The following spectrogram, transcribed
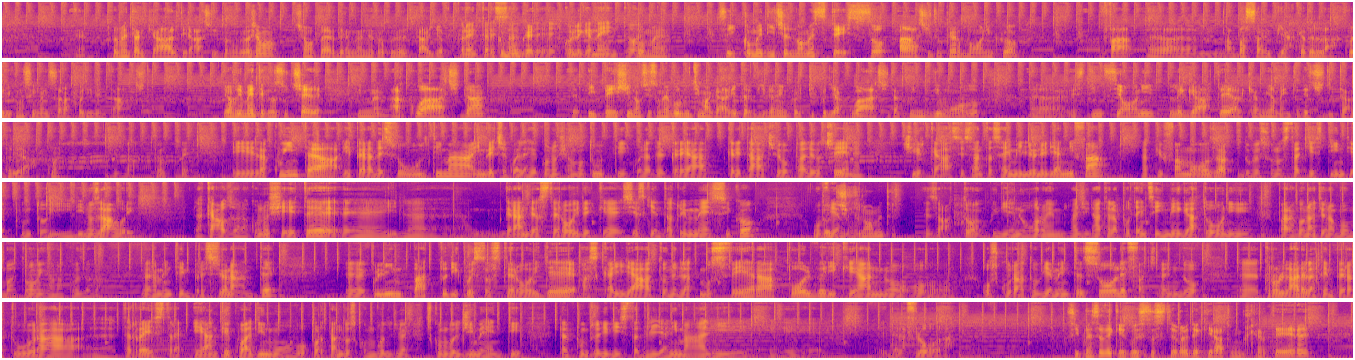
Eh, probabilmente anche altri acidi, però lasciamo, lasciamo perdere, non andiamo troppo nel dettaglio. Però è interessante Comunque, il collegamento. Come, ecco. Sì, come dice il nome stesso, acido carbonico fa eh, abbassare il pH dell'acqua e di conseguenza l'acqua diventa acida. E ovviamente cosa succede? In acqua acida eh, i pesci non si sono evoluti magari per vivere in quel tipo di acqua acida, quindi di nuovo eh, estinzioni legate al cambiamento di acidità delle acque. Esatto, sì. E la quinta e per adesso ultima invece quella che conosciamo tutti, quella del Crea- Cretaceo-Paleocene, circa 66 milioni di anni fa, la più famosa dove sono stati estinti appunto i dinosauri. La causa la conoscete, è il grande asteroide che si è schiantato in Messico. 12 km? Esatto, quindi enorme, immaginate la potenza, i megatoni paragonati a una bomba atomica, una cosa veramente impressionante. Eh, l'impatto di questo asteroide ha scagliato nell'atmosfera polveri che hanno oh, oscurato ovviamente il Sole facendo eh, crollare la temperatura eh, terrestre e anche qua di nuovo portando sconvolge- sconvolgimenti dal punto di vista degli animali e, e della flora. Sì, pensate che questo asteroide ha creato un cratere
